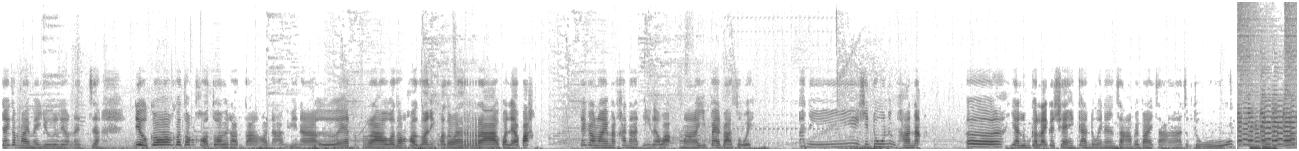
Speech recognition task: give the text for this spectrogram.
ได้กำไรมาเยอะแล้วนะจ๊ะ เดี๋ยวก็ก็ต้องขอตัวไปทำตังก่อนนะพี่นะ เออเราก็ต้องขอตัวนี้ขอตัวลาก่อนแล้วปะ ได้กำไรมาขนาดนี้แล้วอะมายี่แปดบาทสวย อันนี้คิดดูหนึ่งพันอะเออ อย่าลืมกดไลค์กดแชร์ให้กันด้วยนะจ้าบ๊ายบายจ้าจุ๊บจุ๊บ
